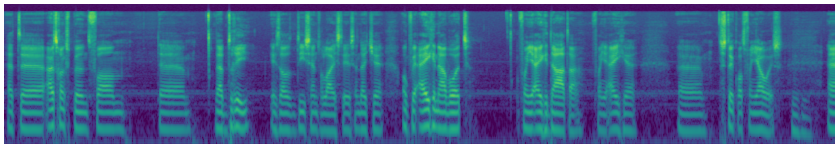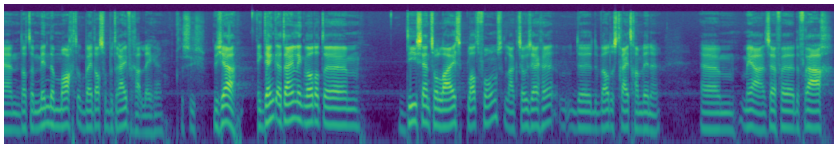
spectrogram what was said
het eh, uitgangspunt van de Web3 is dat het decentralized is. En dat je ook weer eigenaar wordt van je eigen data. Van je eigen eh, stuk wat van jou is. Mhm. En dat er minder macht ook bij dat soort bedrijven gaat liggen. Precies. Dus ja, ik denk uiteindelijk wel dat ehm decentralized platforms, laat ik het zo zeggen, de, de, wel de strijd gaan winnen. Ehm, maar ja, het is even de vraag,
